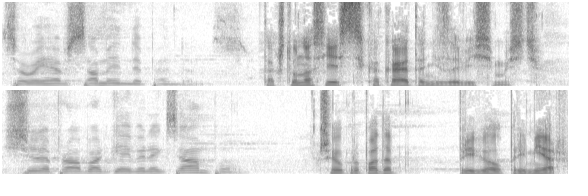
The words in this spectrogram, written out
So we have some independence. Так что у нас есть какая-то независимость. Srila Prabhupada привел пример,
